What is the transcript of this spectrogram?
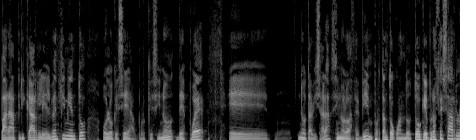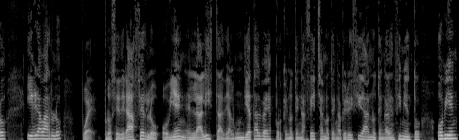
para aplicarle el vencimiento o lo que sea, porque si no, después eh, no te avisará si no lo haces bien. Por tanto, cuando toque procesarlo y grabarlo, pues procederá a hacerlo o bien en la lista de algún día tal vez, porque no tenga fecha, no tenga periodicidad, no tenga vencimiento, o bien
